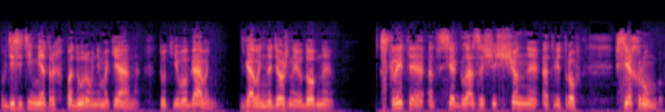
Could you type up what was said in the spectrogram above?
в десяти метрах под уровнем океана. Тут его гавань. Гавань надежная удобная, скрытая от всех глаз, защищенная от ветров всех румбов.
